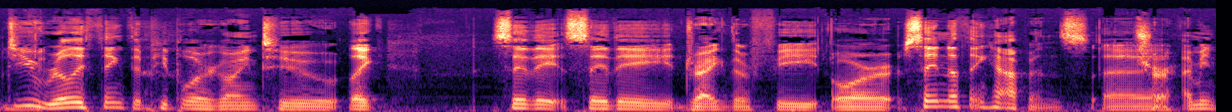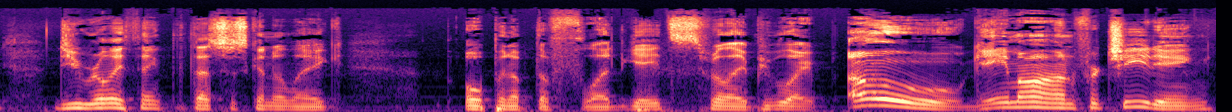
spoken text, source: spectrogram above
Do you really think that people are going to like say they say they drag their feet or say nothing happens? Uh, Sure. I mean, do you really think that that's just going to like open up the floodgates for like people like, oh, game on for cheating?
